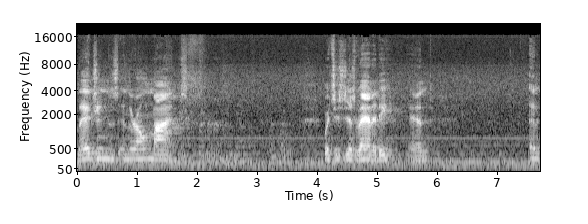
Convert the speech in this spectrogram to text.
legends in their own minds, which is just vanity. And and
